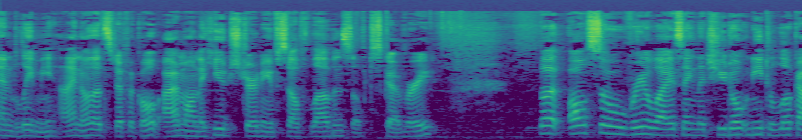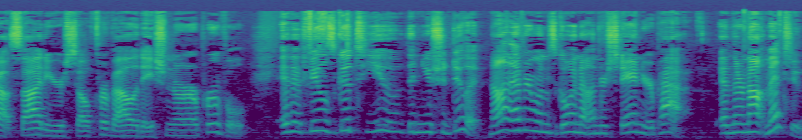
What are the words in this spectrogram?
And believe me, I know that's difficult. I'm on a huge journey of self love and self discovery. But also realizing that you don't need to look outside of yourself for validation or approval. If it feels good to you, then you should do it. Not everyone's going to understand your path, and they're not meant to.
